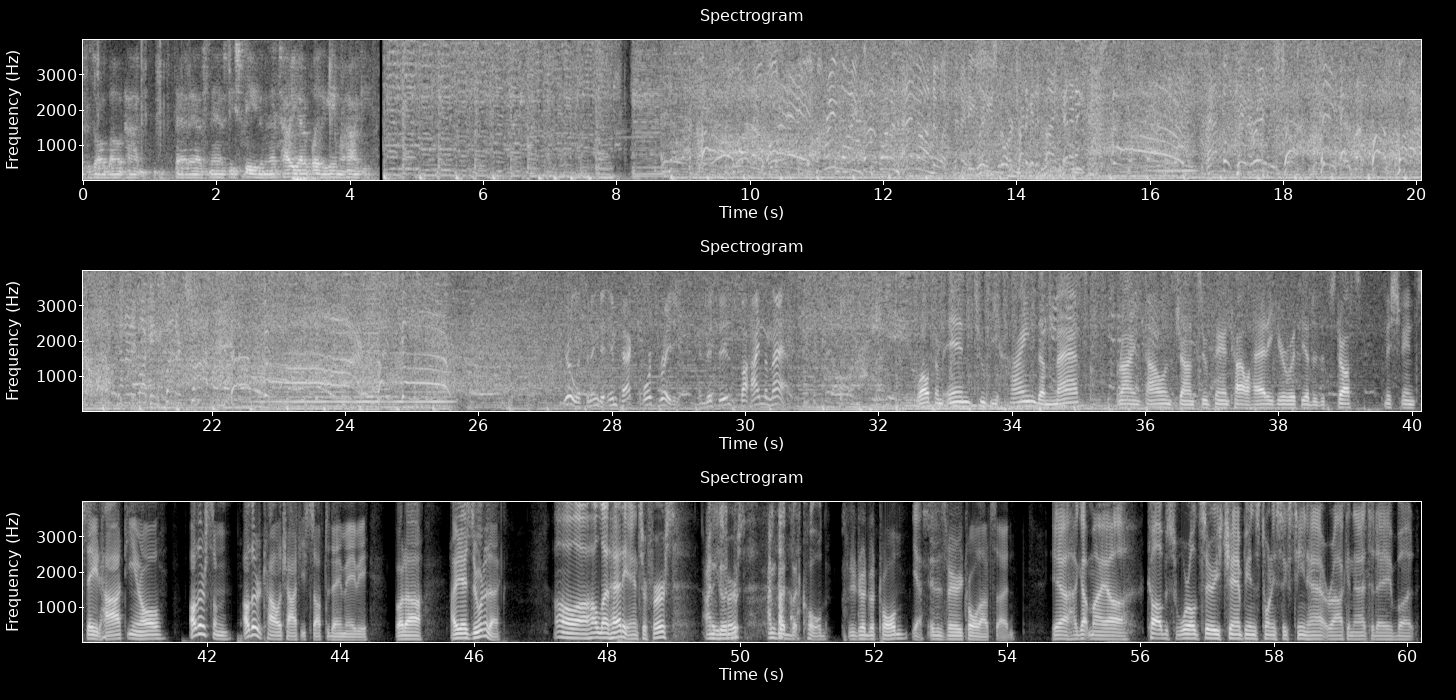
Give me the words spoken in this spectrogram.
America is all about hot, badass, nasty speed. I mean, that's how you got to play the game of hockey. Impact Sports Radio, and this is Behind the Mask. Welcome into Behind the Mask. Ryan Collins, John Supan, Kyle Hattie here with you to discuss Michigan State hockey and all other some other college hockey stuff today, maybe. But uh, how you guys doing today? Oh, uh, I'll let Hattie answer first. I'm Ladies good. first. But, I'm good, but cold. You're good but cold? Yes. It is very cold outside. Yeah, I got my uh, Cubs World Series champions 2016 hat, rocking that today. But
